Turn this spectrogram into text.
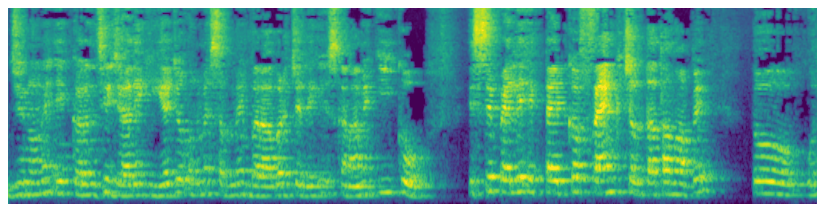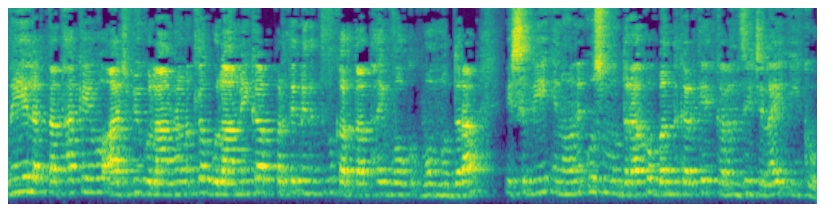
जिन्होंने एक करेंसी जारी की है जो उनमें सब में बराबर चलेगी। इसका नाम है इको इससे पहले एक टाइप का फ्रैंक चलता था वहाँ पे। तो उन्हें ये लगता था कि वो आज भी गुलाम है। मतलब गुलामी का प्रतिनिधित्व करता था वो वो मुद्रा। इसलिए इन्होंने उस मुद्रा को बंद करके करेंसी चलाई इको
